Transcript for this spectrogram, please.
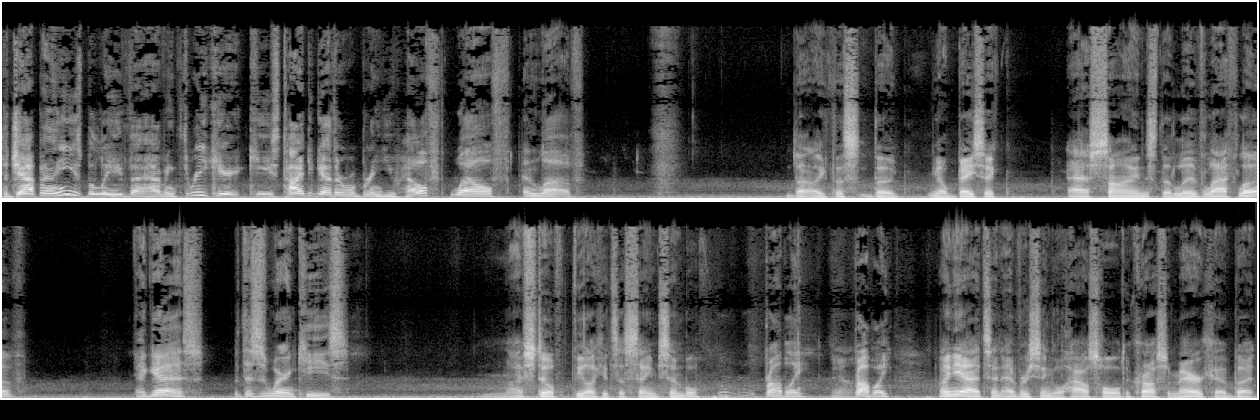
The Japanese believe that having three key- keys tied together will bring you health, wealth, and love. That like this the you know basic ass signs: the live, laugh, love. I guess, but this is wearing keys. Mm, I still feel like it's the same symbol. Probably, Yeah. probably. And yeah, it's in every single household across America, but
